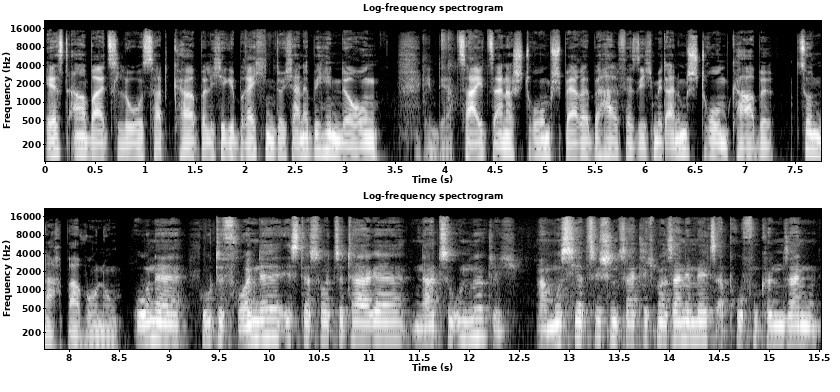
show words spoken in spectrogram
Er ist arbeitslos, hat körperliche Gebrechen durch eine Behinderung. In der Zeit seiner Stromsperre behalf er sich mit einem Stromkabel zur Nachbarwohnung. Ohne gute Freunde ist das heutzutage nahezu unmöglich. Man muss ja zwischenzeitlich mal seine Mails abrufen können, sein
